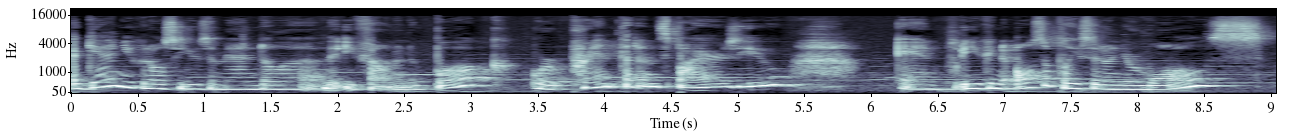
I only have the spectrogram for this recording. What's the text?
Again, you could also use a mandala that you found in a book or a print that inspires you. And you can also place it on your walls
